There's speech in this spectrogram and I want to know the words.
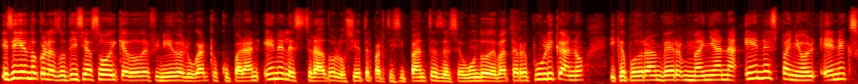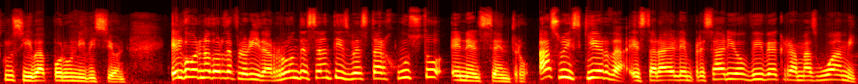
Y siguiendo con las noticias, hoy quedó definido el lugar que ocuparán en el estrado los siete participantes del segundo debate republicano y que podrán ver mañana en español en exclusiva por Univisión. El gobernador de Florida, Ron DeSantis, va a estar justo en el centro. A su izquierda estará el empresario Vivek Ramaswamy.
